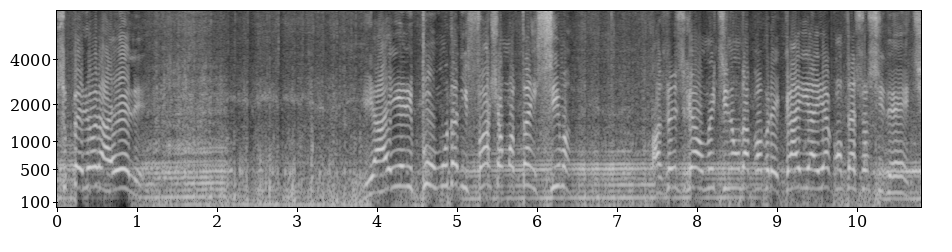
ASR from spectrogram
superior a ele. E aí ele pum, muda de faixa, a moto tá em cima. Às vezes realmente não dá pra brecar e aí acontece o um acidente.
